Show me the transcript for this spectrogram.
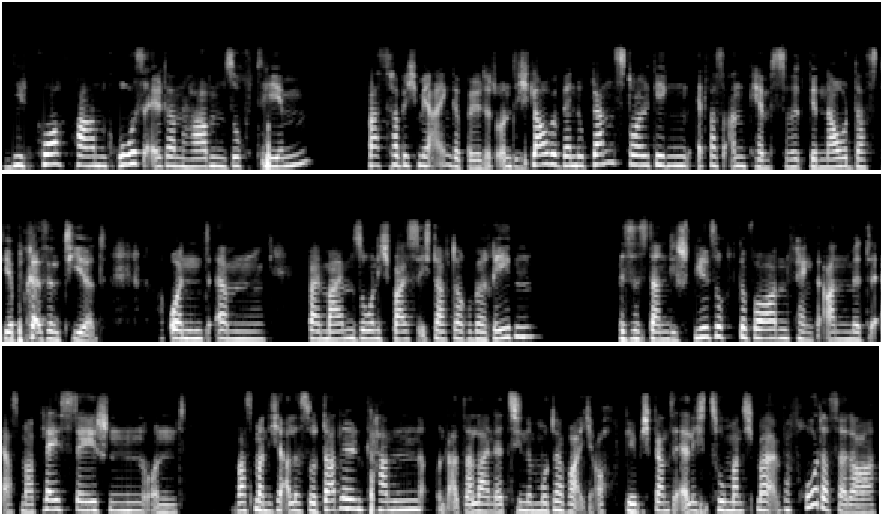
Die Vorfahren, Großeltern haben Suchtthemen. Was habe ich mir eingebildet? Und ich glaube, wenn du ganz doll gegen etwas ankämpfst, wird genau das dir präsentiert. Und ähm, bei meinem Sohn, ich weiß, ich darf darüber reden, ist es dann die Spielsucht geworden, fängt an mit erstmal Playstation und was man nicht alles so daddeln kann. Und als alleinerziehende Mutter war ich auch, gebe ich ganz ehrlich zu, manchmal einfach froh, dass er da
